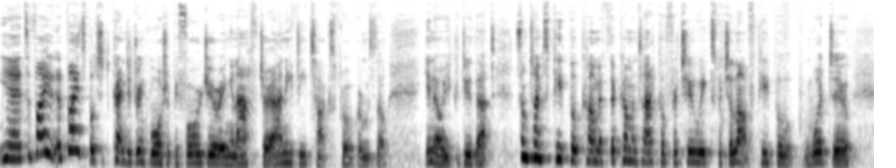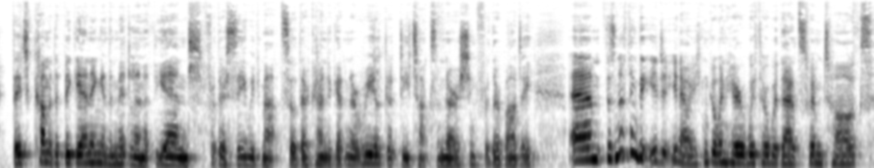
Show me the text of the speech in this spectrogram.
Yeah, it's advi- advisable to kind of drink water before, during, and after any detox program. So, you know, you could do that. Sometimes people come, if they're coming to Achill for two weeks, which a lot of people would do, they'd come at the beginning, in the middle, and at the end for their seaweed mat. So they're kind of getting a real good detox and nourishing for their body. Um, there's nothing that you, d- you know, you can go in here with or without swim togs.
